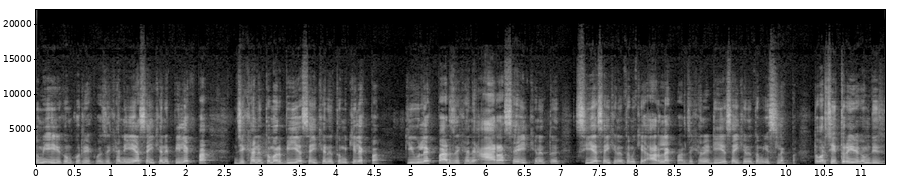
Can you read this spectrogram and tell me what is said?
তুমি এইরকম করে লিখবা যেখানে এ আছে, এইখানে পি লেখবা। যেখানে তোমার বি আছে, এইখানে তুমি কি লেখবা? কিউ লেখ পার যেখানে আর আছে, এইখানে তো সি আছে, এইখানে তুমি কি আর লেখ পার যেখানে ডি আছে, এইখানে তুমি ইস লেখবা তোমার চিত্র এইরকম দিয়েছে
